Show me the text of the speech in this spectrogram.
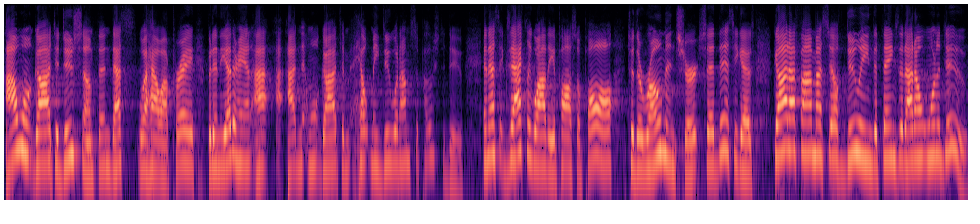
I want God to do something. That's how I pray. But on the other hand, I, I, I, want God to help me do what I'm supposed to do. And that's exactly why the Apostle Paul to the Roman church said this. He goes, God, I find myself doing the things that I don't want to do.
